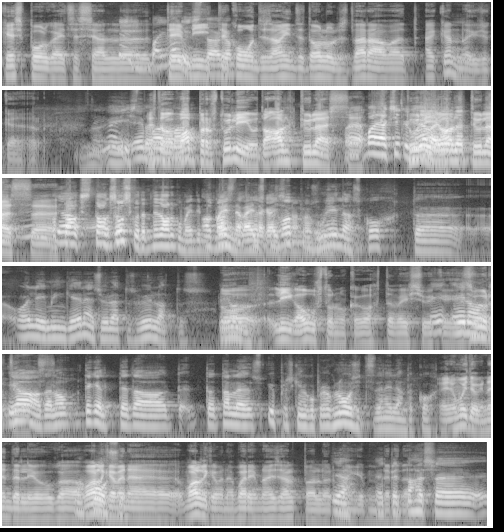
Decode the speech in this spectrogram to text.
keskpoolkaitses seal ei, teeb niite aga... koondise ainsad olulised väravad, äkki on nagu sihuke vaprus tuli ju ta alt ülesse. ma jääks ikkagi selle juurde, et tahaks, tahaks uskuda, et need argumendid, mis ma enne välja käisin. vapruse nagu... neljas koht äh, oli mingi eneseületus või üllatus? no liiga uustulnuka kohta võiks ju ikkagi ei, no, suurt. jaa, aga no tegelikult teda ta,, talle üpriski nagu prognoositi seda neljandat kohta. ei no muidugi nendel ju ka no, Valgevene, Valgevene parim naise jalgpallur mängib. et, et noh, et äh,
